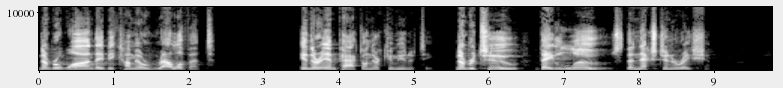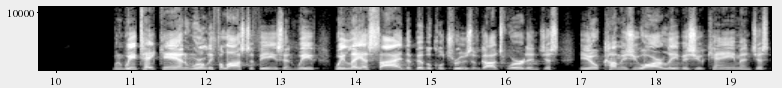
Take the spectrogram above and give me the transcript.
Number one, they become irrelevant in their impact on their community. Number two, they lose the next generation. When we take in worldly philosophies and we, we lay aside the biblical truths of God's word and just, you know, come as you are, leave as you came, and just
